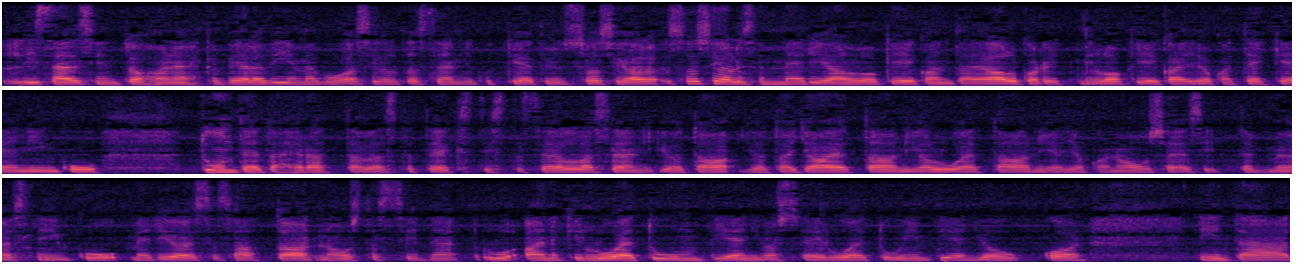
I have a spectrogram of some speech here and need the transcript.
lisäisin tuohon ehkä vielä viime vuosilta sen niin kuin tietyn sosiaal- sosiaalisen median logiikan tai algoritmilogiikan, joka tekee niin kuin tunteita herättävästä tekstistä sellaisen, jota, jota jaetaan ja luetaan ja joka nousee sitten myös niin kuin medioissa saattaa nousta sinne ainakin luetumpien, jos ei luetuimpien joukkoon, niin tämä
